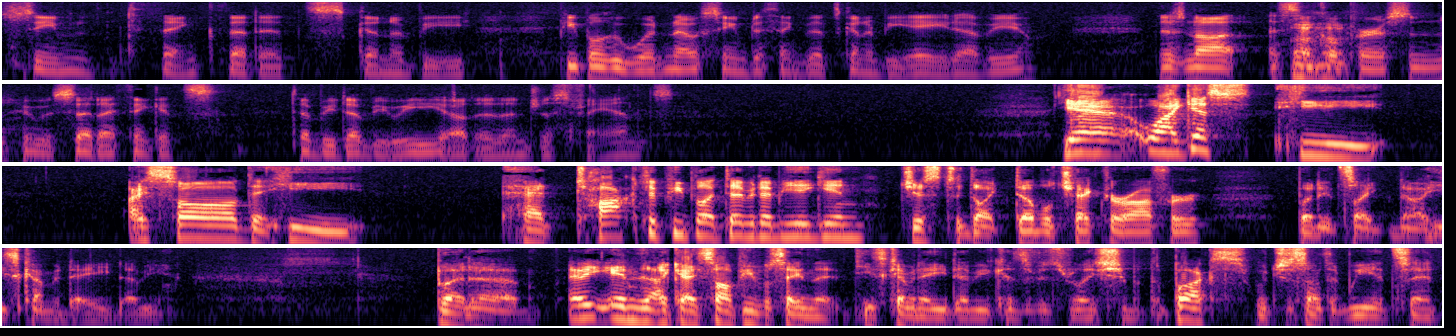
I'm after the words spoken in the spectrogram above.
seem to think that it's gonna be people who would know seem to think that's gonna be AEW. There's not a single person who has said I think it's WWE other than just fans. Yeah, well, I guess he. I saw that he had talked to people at WWE again just to like double check their offer, but it's like no, he's coming to AEW. But uh, and like I saw people saying that he's coming to AEW because of his relationship with the Bucks, which is something we had said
